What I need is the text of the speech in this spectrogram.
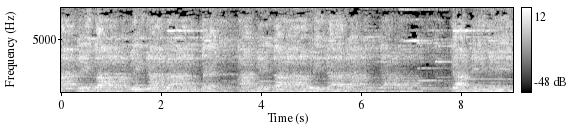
Amita Vidyarante Amita Vidyaranta. Yamini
